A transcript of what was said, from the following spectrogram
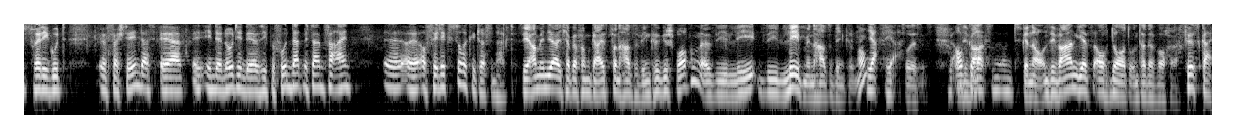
Freddy gut äh, verstehen, dass er in der Not, in der er sich befunden hat mit seinem Verein, äh, auf Felix zurückgegriffen hat. Sie haben ihn ja, ich habe ja vom Geist von Hasewinkel gesprochen. Äh, Sie, le Sie leben in Hasewinkel, ne? Ja, ja. So ist es. Und Aufgewachsen waren, und genau. Und Sie waren jetzt auch dort unter der Woche. Für Sky.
